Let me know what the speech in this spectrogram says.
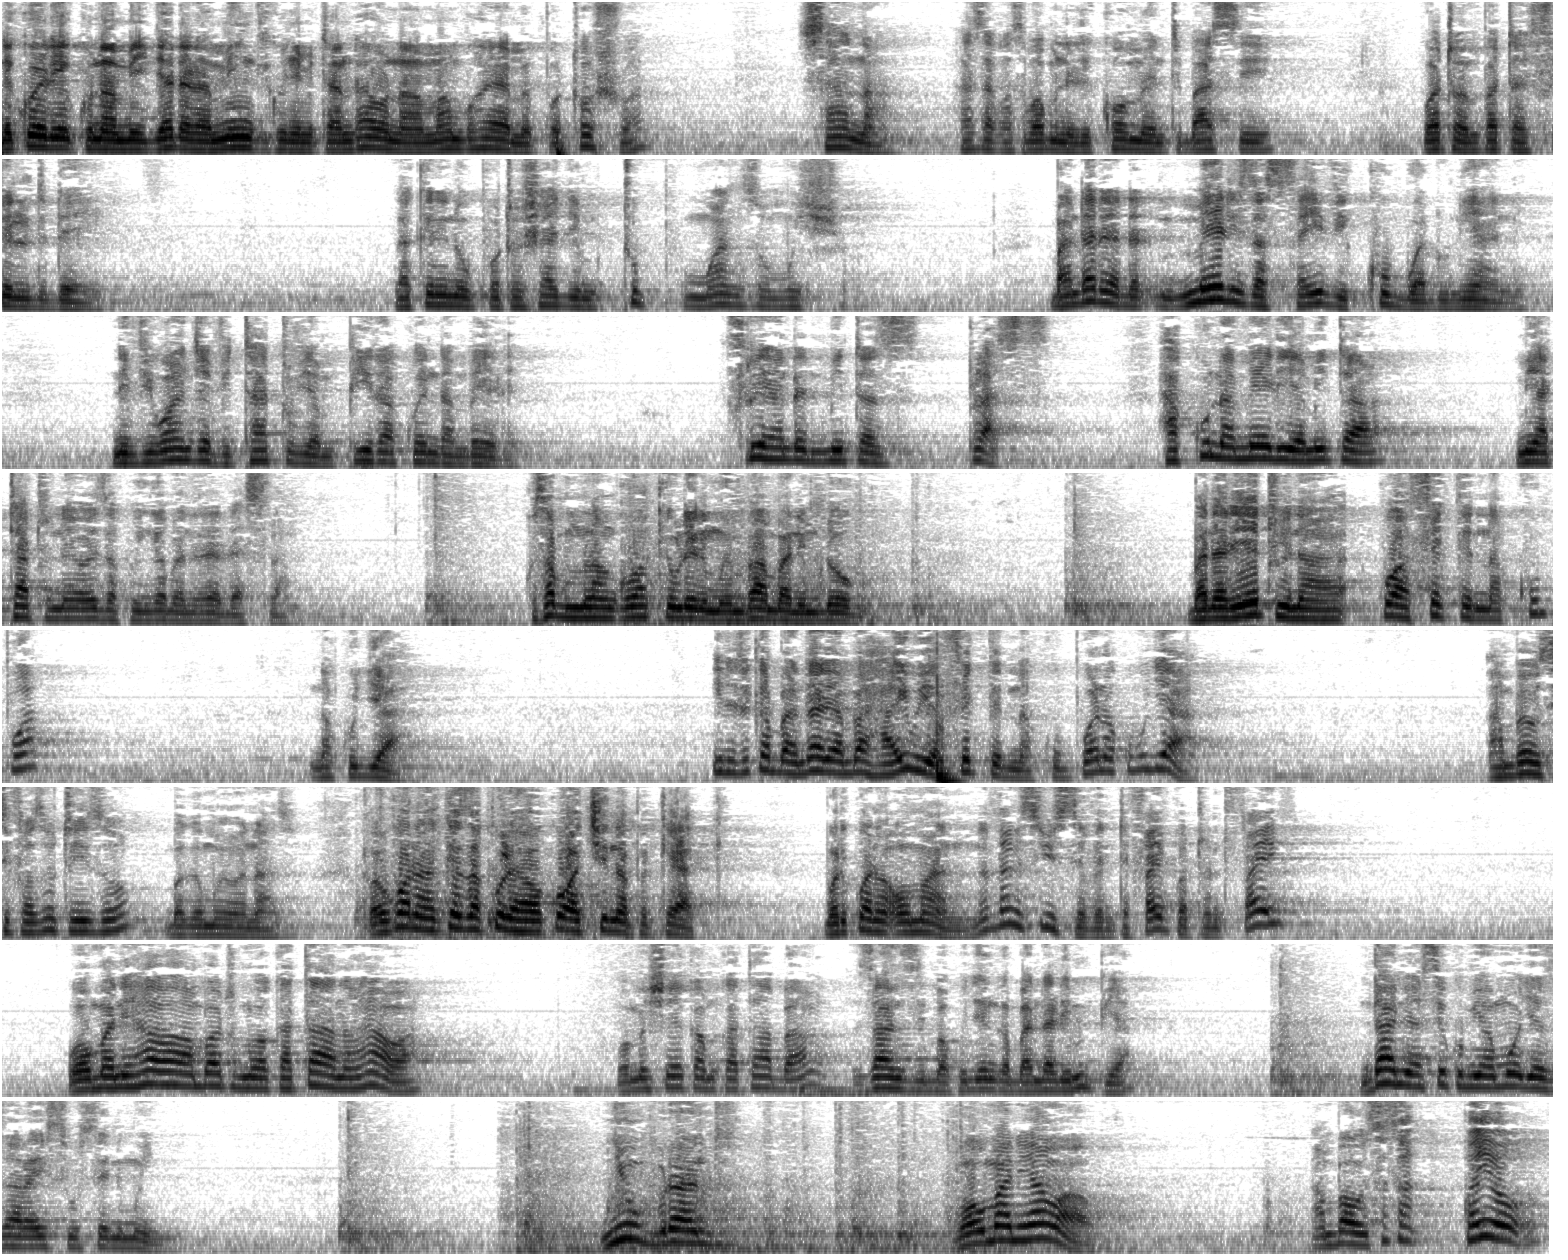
Ni kweli kuna mijadala mingi kwenye mitandao na mambo haya yamepotoshwa sana, hasa kwa sababu nilicomment, basi watu wamepata field day, lakini ni upotoshaji mtupu mwanzo mwisho. Bandari ya meli za sasa hivi kubwa duniani ni viwanja vitatu vya mpira kwenda mbele 300 meters plus. Hakuna meli ya mita 300 inayoweza kuingia bandari ya Dar es Salaam kwa sababu mlango wake ule ni mwembamba, ni mdogo. Bandari yetu inakuwa affected na kupwa na kujaa. Inataka bandari ambayo haiwi affected na kupwa na kujaa, ambayo sifa zote hizo Bagamoyo wanazo. Walikuwa wanawekeza kule, hawakuwa China peke yake, walikuwa na Oman, nadhani sijui 75 kwa 25. Waomani hawa ambao tumewakataa na hawa wameshaweka mkataba Zanzibar kujenga bandari mpya ndani ya siku mia moja za Rais Hussein Mwinyi. New brand Waomani hao hao? Ambao sasa, kwa hiyo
